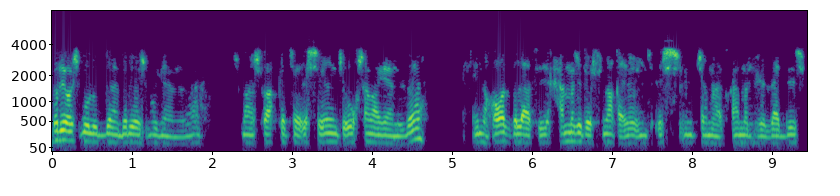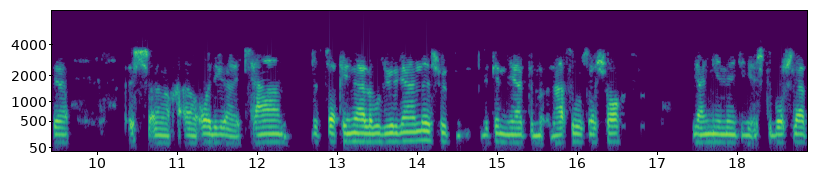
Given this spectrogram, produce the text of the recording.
bir yosh bo'libdi bir yosh bo'lganda mana shu vaqtgacha ishi uncha o'xshamagandida endi hozir bilasiz hamma joyda shunaqa ish uncha emas. Hamma joyga zaddishga ish oyliklari kam. Bitta qiynalib o'zi yurgandi shu lekin niyati nasib bo'lsa shoh yangi yildan keyin ishni boshlab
